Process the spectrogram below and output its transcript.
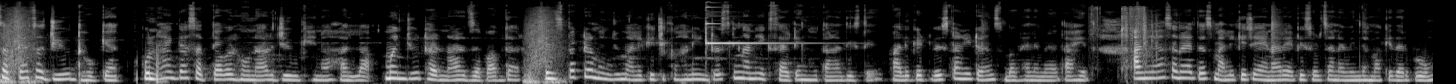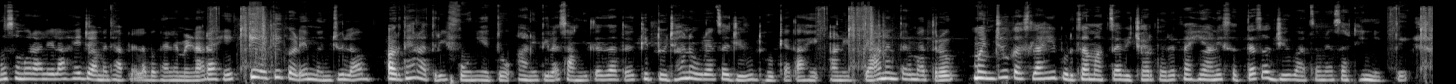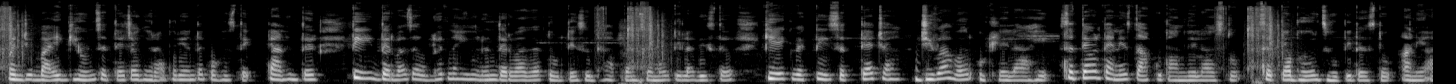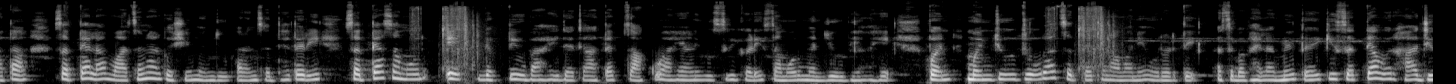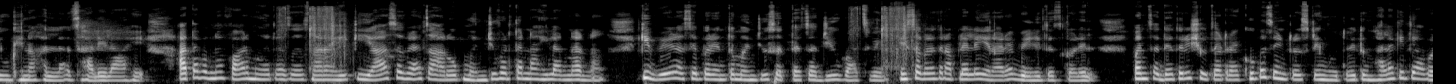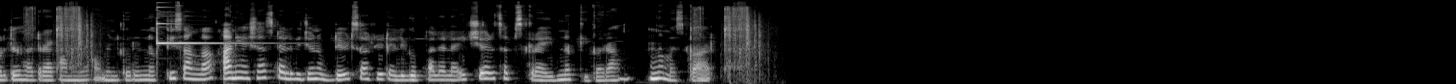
सत्याचा जीव धोक्यात. पुन्हा एकदा सत्यावर होणार जीवघेणा हल्ला. मंजू ठरणार जबाबदार. इन्स्पेक्टर मंजू मालिकेची कहाणी इंटरेस्टिंग आणि एक्साइटिंग होताना दिसते. मालिकेत ट्विस्ट आणि टर्न्स बघायला मिळत आहेत. आणि या सगळ्यातच मालिकेच्या येणाऱ्या एपिसोडचा नवीन धमाकेदार प्रोमो समोर आलेला आहे ज्यामध्ये आपल्याला बघायला मिळणार आहे की एकीकडे मंजूला अर्ध्या रात्री फोन येतो आणि तिला सांगितलं जातं की तुझ्या नवऱ्याचा जीव धोक्यात आहे. आणि त्यानंतर मात्र मंजू कसलाही पुढचा मागचा विचार करत नाही आणि सत्याचा जीव वाचवण्यासाठी निघते. मंजू बाईक घेऊन सत्याच्या घरापर्यंत पोहोचते. त्यानंतर ती दरवाजा उघडत नाही म्हणून दरवाजा तोडते सुद्धा. पण समोर तिला दिसतं की एक व्यक्ती सत्याच्या जीवावर उठलेला आहे. सत्यावर त्याने चाकू ताणलेला असतो. सत्या भर झोपीत असतो. आणि आता सत्याला वाचवणार कशी मंजू? कारण सध्या तरी सत्यासमोर एक व्यक्ती उभा आहे. ज्याच्या हातात चाकू आहे आणि दुसरीकडे समोर मंजू उभी आहे. पण मंजू जोरात सत्याच्या नावाने ओरडते. असं बघायला मिळतंय की सत्यावर हा जीवघेणा हल्ला झालेला आहे. आता बघणं फार महत्त्वाचं असणार आहे की या सगळ्याचा आरोप मंजूवर तर नाही लागणार ना? की वेळ असेपर्यंत मंजू सत्याचा जीव वाचवेल? हे सगळं तर आपल्याला येणाऱ्या वेळेतच कळेल. पण सध्या तरी शोचा ट्रॅक खूपच इंटरेस्टिंग होतोय. तुम्हाला किती आवडतोय हा ट्रॅक आम्हाला कमेंट करून नक्की सांगा. आणि अशाच टेलिव्हिजन अपडेटसाठी टेलिगप्पाला लाईक शेअर सबस्क्राईब नक्की करा. नमस्कार.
